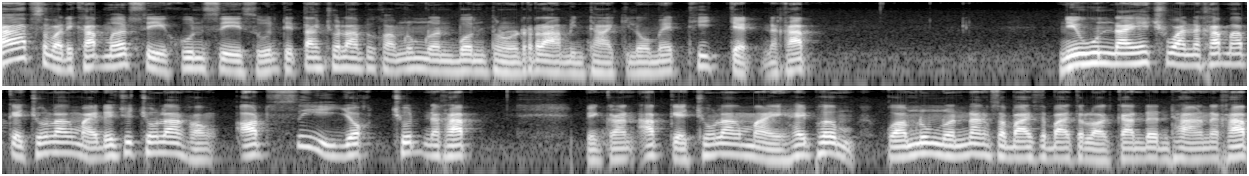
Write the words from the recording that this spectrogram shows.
ครับ สวัสดีครับ เมิร์ด4คูณ40ติดตั้งช่วงล่างเพื่อความนุ่มนวลบนถนนรามอินทรากิโลเมตรที่ 7 นะครับ นิวฮุนไดฮิชวันนะครับอัปเกรดช่วงล่างใหม่โดยชุดช่วงล่างของ o d s y ยกชุดนะครับ เป็นการอัปเกรดช่วงล่างใหม่ให้เพิ่มความนุ่มนวลนั่งสบายๆตลอดการเดินทางนะครับ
